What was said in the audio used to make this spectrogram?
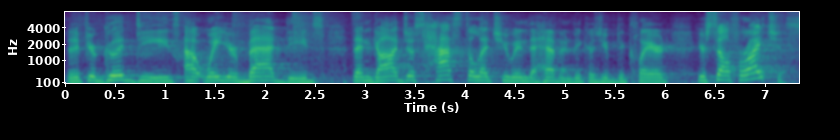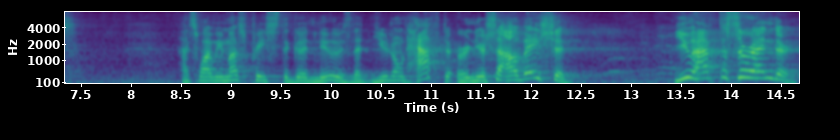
That if your good deeds outweigh your bad deeds, then God just has to let you into heaven because you've declared yourself righteous. That's why we must preach the good news that you don't have to earn your salvation. You have to surrender.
